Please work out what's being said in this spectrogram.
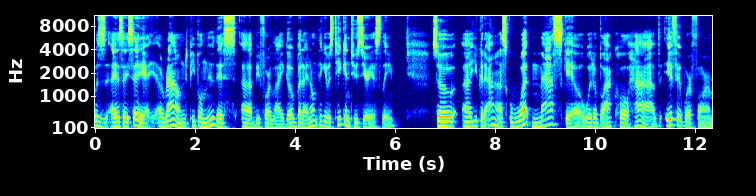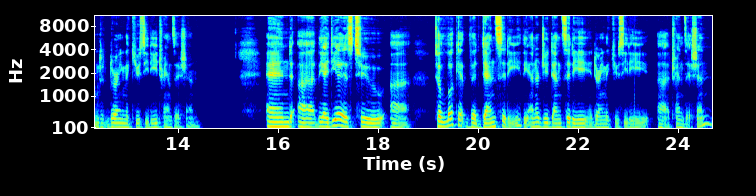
was, as I say, around. People knew this uh, before LIGO, but I don't think it was taken too seriously. So uh, you could ask, what mass scale would a black hole have if it were formed during the QCD transition? And uh, the idea is to uh, to look at the density, the energy density during the QCD uh, transition,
